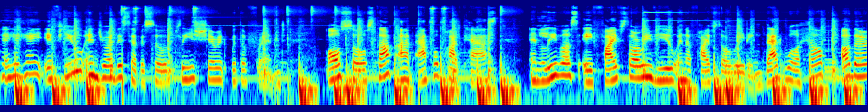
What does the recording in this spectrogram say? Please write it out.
Hey, hey, hey, if you enjoyed this episode, please share it with a friend. Also, stop at Apple Podcasts and leave us a five star review and a five star rating. That will help other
